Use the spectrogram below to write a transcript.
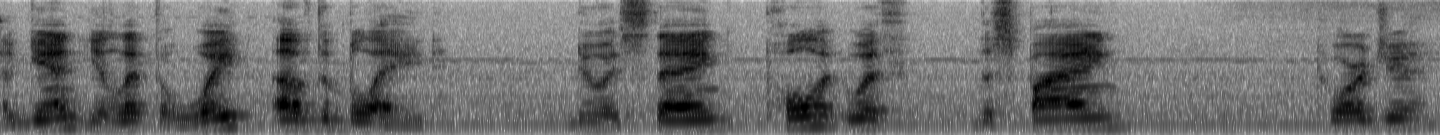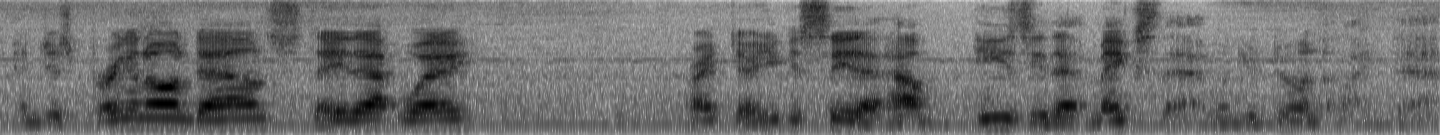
again you let the weight of the blade do its thing. Pull it with the spine towards you and just bring it on down. Stay that way right there. You can see that, how easy that makes that when you're doing it like that.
